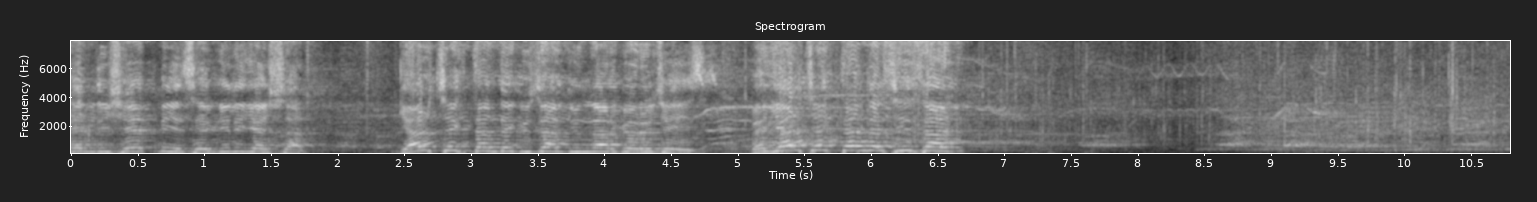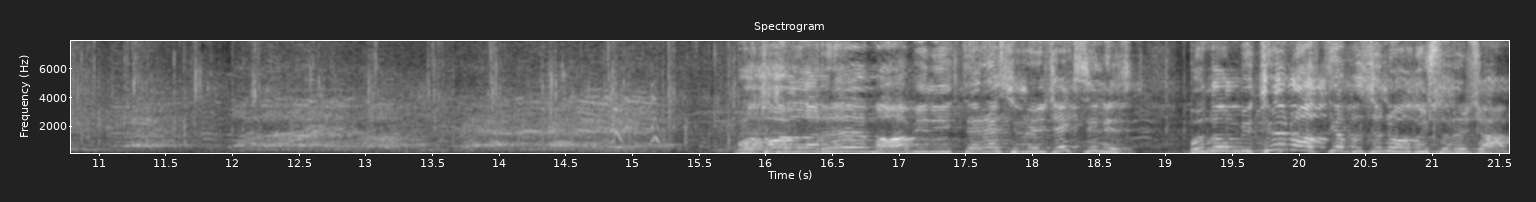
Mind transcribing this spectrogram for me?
Endişe etmeyin sevgili gençler. Gerçekten de güzel günler göreceğiz. Ve gerçekten de sizler Motorları maviliklere süreceksiniz. Bunun bütün altyapısını oluşturacağım.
